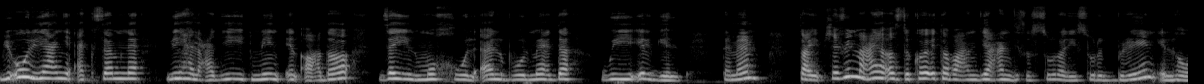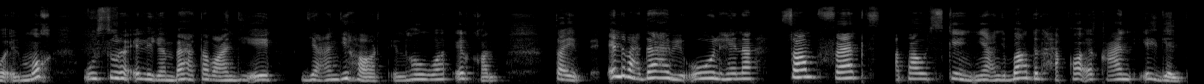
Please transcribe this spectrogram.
بيقول يعني أجسامنا ليها العديد من الأعضاء زي المخ والقلب والمعدة والجلد. تمام؟ طيب شايفين معايا أصدقائي؟ طبعا دي عندي في الصورة دي صورة برين اللي هو المخ والصورة اللي جنبها طبعا دي إيه؟ دي عندي هارت اللي هو القلب. طيب اللي بعدها بيقول هنا some facts about skin يعني بعض الحقائق عن الجلد.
